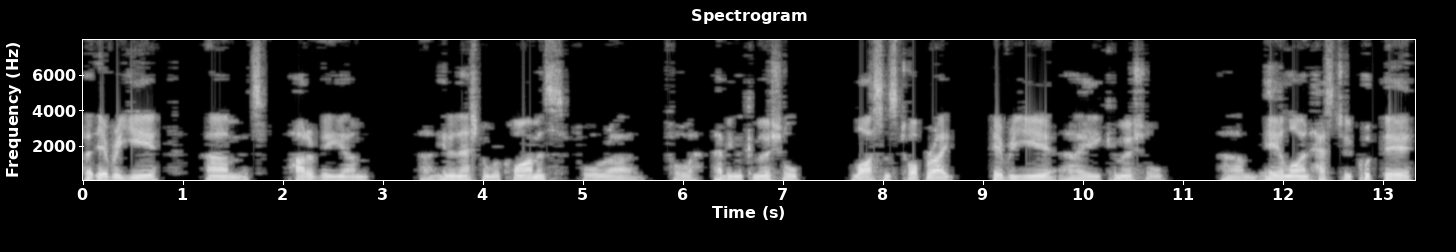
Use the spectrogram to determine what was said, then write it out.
But every year, um, it's part of the um, uh, international requirements for uh, for having a commercial license to operate. Every year, a commercial um, airline has to put their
